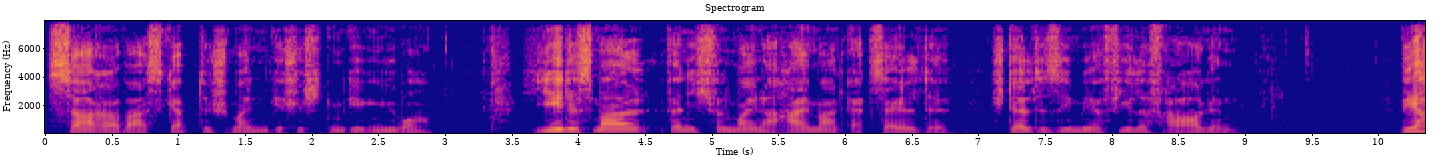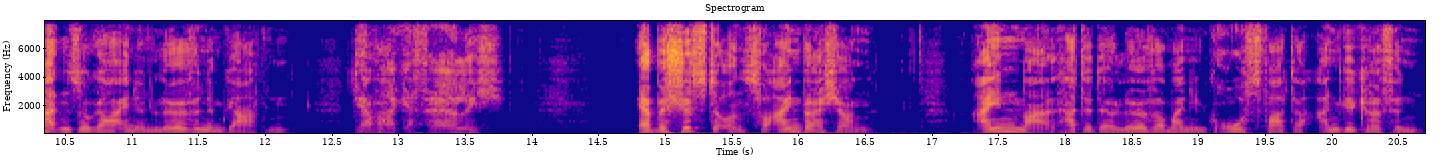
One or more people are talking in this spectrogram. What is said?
Sarah war skeptisch meinen Geschichten gegenüber. Jedes Mal, wenn ich von meiner Heimat erzählte, stellte sie mir viele Fragen. Wir hatten sogar einen Löwen im Garten, der war gefährlich. Er beschützte uns vor Einbrechern. Einmal hatte der Löwe meinen Großvater angegriffen.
